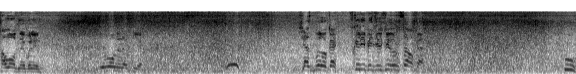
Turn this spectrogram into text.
Холодные, блин. И волны такие. Сейчас буду как в клипе дельфин русалка. Фух.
